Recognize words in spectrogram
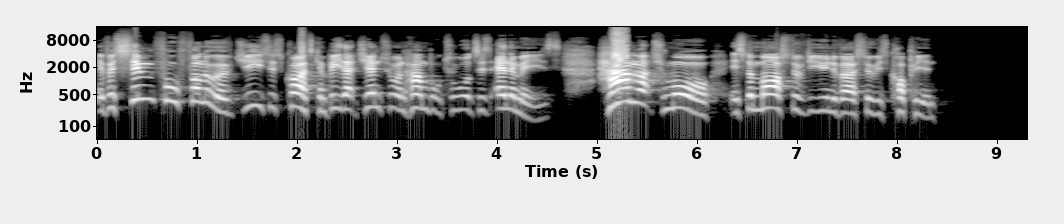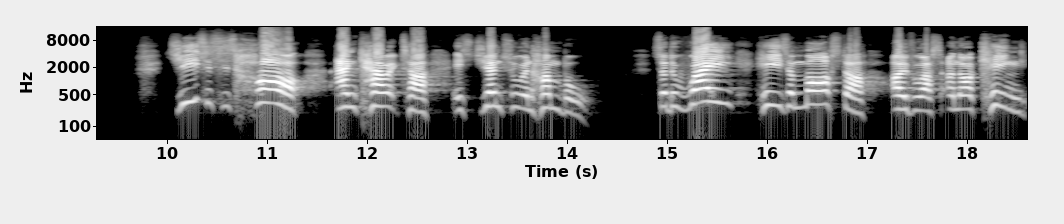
if a sinful follower of Jesus Christ can be that gentle and humble towards his enemies, how much more is the master of the universe who is copying? Jesus' heart and character is gentle and humble. So the way he's a master over us and our king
